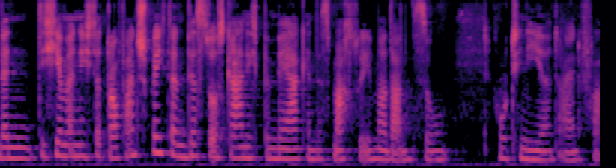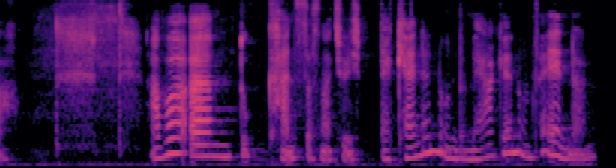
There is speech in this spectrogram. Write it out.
Wenn dich jemand nicht darauf anspricht, dann wirst du es gar nicht bemerken. Das machst du immer dann so routiniert einfach. Aber ähm, du kannst das natürlich erkennen und bemerken und verändern.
